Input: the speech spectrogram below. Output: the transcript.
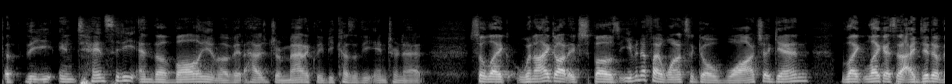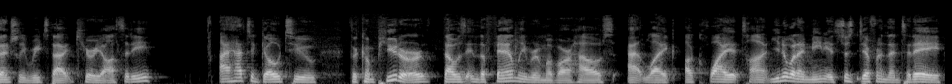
but the intensity and the volume of it has dramatically because of the internet. So like when I got exposed, even if I wanted to go watch again, like like I said, I did eventually reach that curiosity. I had to go to the computer that was in the family room of our house at like a quiet time. You know what I mean? It's just different than today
